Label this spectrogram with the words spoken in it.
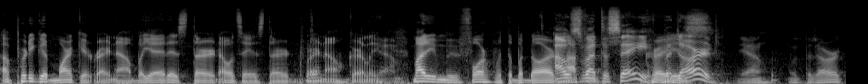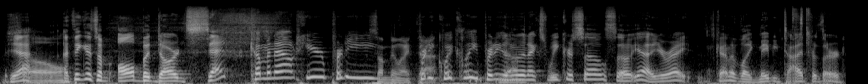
a pretty good market right now. But yeah, it is third. I would say it's third right now currently. Yeah. Might even be fourth with the Bedard. I was about to say craze. Bedard. Yeah, with Bedard. Yeah, So- I think it's an all Bedard set coming out here pretty Something like that. pretty quickly, pretty in the next week or so. So yeah, you're right. It's kind of like maybe tied for third.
